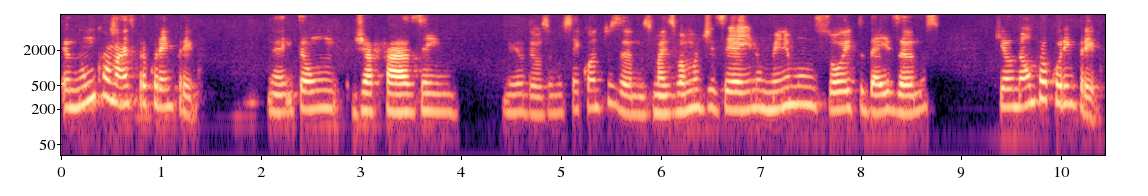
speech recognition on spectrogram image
eu nunca mais procurei emprego. Né? Então, já fazem, meu Deus, eu não sei quantos anos, mas vamos dizer aí no mínimo uns 8, 10 anos que eu não procuro emprego,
